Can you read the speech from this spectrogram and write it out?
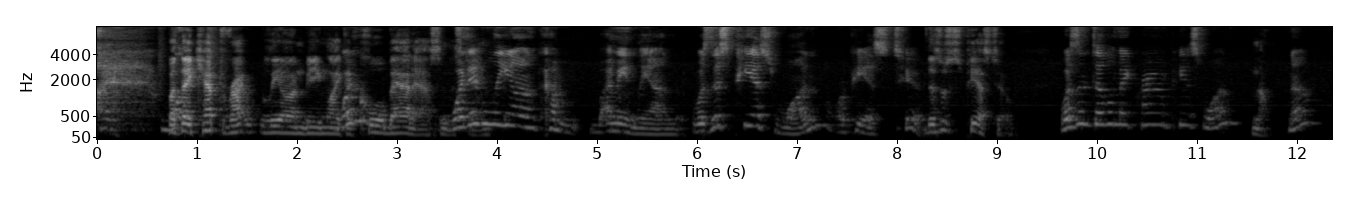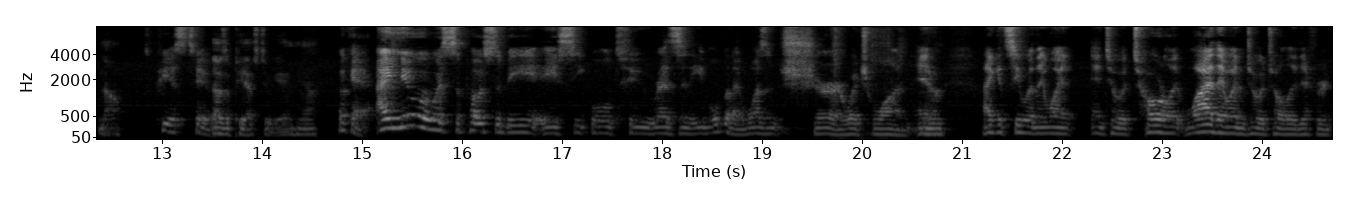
But Well, they kept right Leon being like When- a cool badass in When did. Leon come? I mean, Leon was this PS One or PS Two? This was PS2. Wasn't Devil May Cry on PS One? No. no, No, it's PS Two. that was a PS2 game, yeah. Okay, I knew it was supposed to be a sequel to Resident Evil, but I wasn't sure which one. And I could see where they went into a totally why they went into a totally different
